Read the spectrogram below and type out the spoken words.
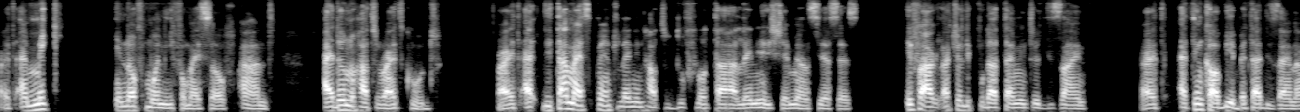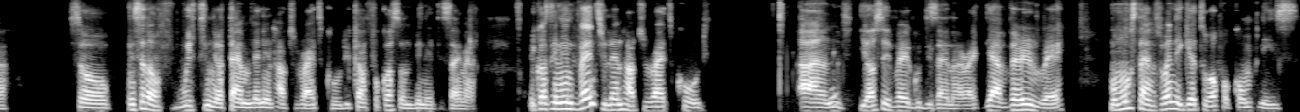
right? I make enough money for myself and I don't know how to write code, right? I, the time I spent learning how to do Flutter, learning HTML and CSS, if I actually put that time into design, right, I think I'll be a better designer. So instead of wasting your time learning how to write code, you can focus on being a designer. Because in Invent, you learn how to write code and you're also a very good designer, right? They are very rare, but most times when they get to work for companies,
